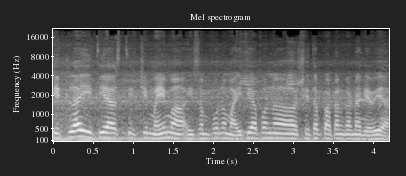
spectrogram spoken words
तिथलाही इतिहास तिची महिमा ही संपूर्ण माहिती आपण शीतप काकांकडनं घेऊया.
